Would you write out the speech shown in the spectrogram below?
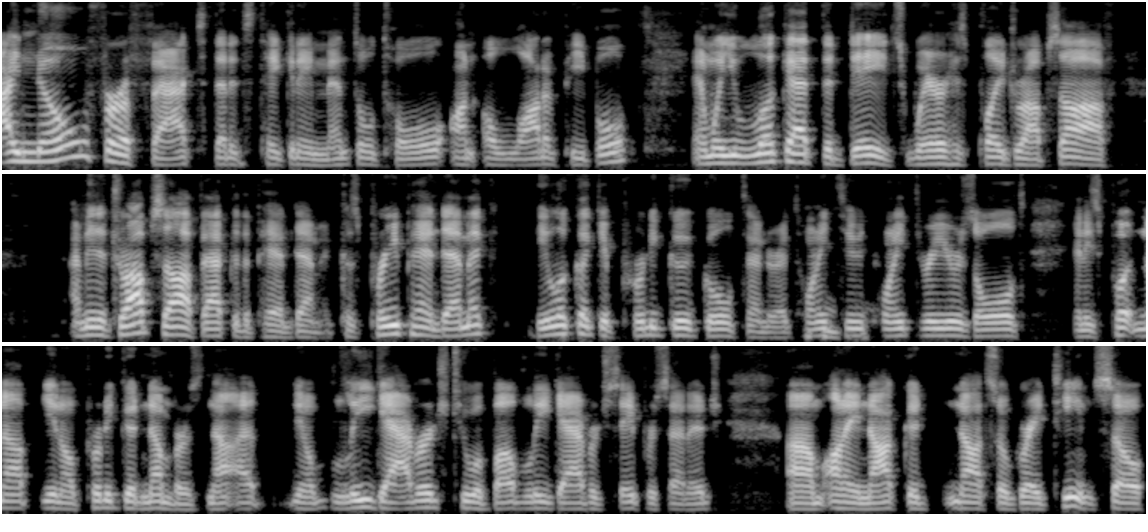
i know for a fact that it's taken a mental toll on a lot of people and when you look at the dates where his play drops off I mean, it drops off after the pandemic because pre pandemic, he looked like a pretty good goaltender at mm-hmm. 22, 23 years old, and he's putting up, you know, pretty good numbers, not, you know, league average to above league average save percentage um, on a not good, not so great team. So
